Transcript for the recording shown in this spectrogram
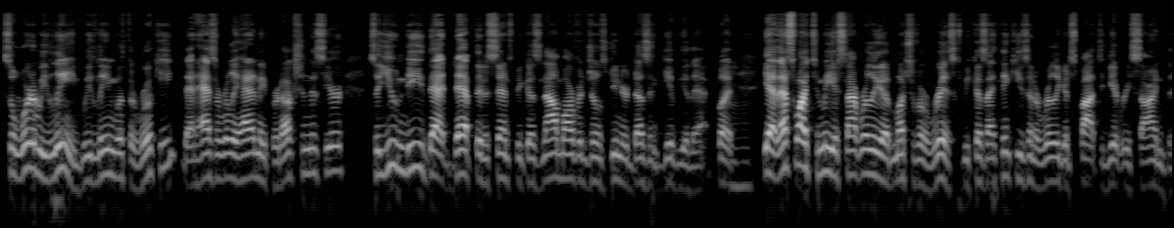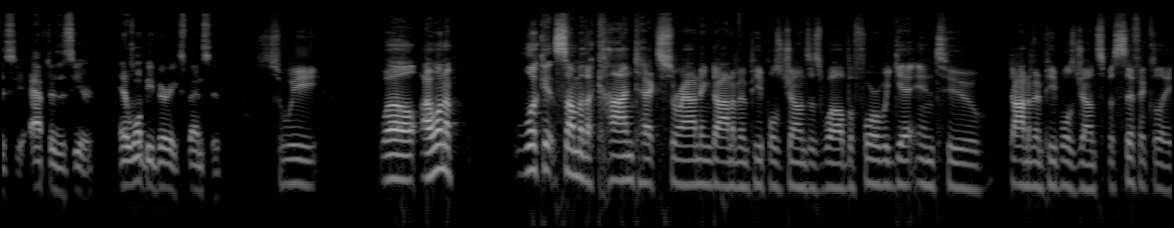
So where do we lean? We lean with the rookie that hasn't really had any production this year. So you need that depth in a sense because now Marvin Jones Jr. doesn't give you that. But mm-hmm. yeah, that's why to me it's not really a, much of a risk because I think he's in a really good spot to get re-signed this year after this year, and it won't be very expensive. Sweet. Well, I want to look at some of the context surrounding Donovan Peoples Jones as well before we get into Donovan Peoples Jones specifically.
